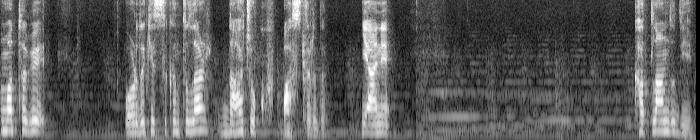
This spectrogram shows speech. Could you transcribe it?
Ama tabii oradaki sıkıntılar daha çok bastırdı. Yani katlandı diyeyim.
